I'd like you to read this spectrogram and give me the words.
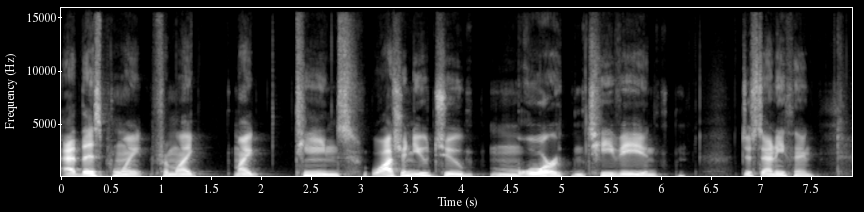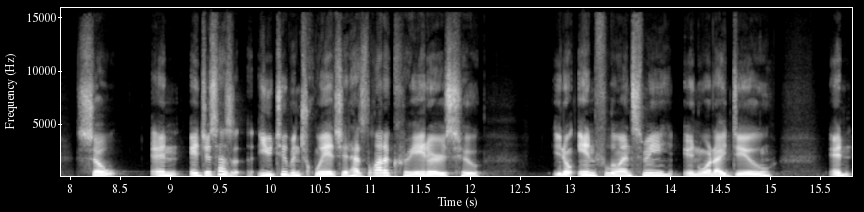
at this point from like my teens watching YouTube more than TV and just anything. So and it just has YouTube and Twitch. It has a lot of creators who, you know, influence me in what I do, and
